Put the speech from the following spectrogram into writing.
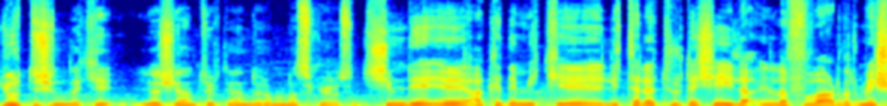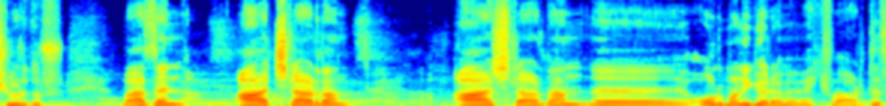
yurt dışındaki yaşayan Türklerin durumunu nasıl görüyorsunuz? Şimdi e, akademik e, literatürde şey la- lafı vardır, meşhurdur. Bazen ağaçlardan ağaçlardan e, ormanı görememek vardır.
